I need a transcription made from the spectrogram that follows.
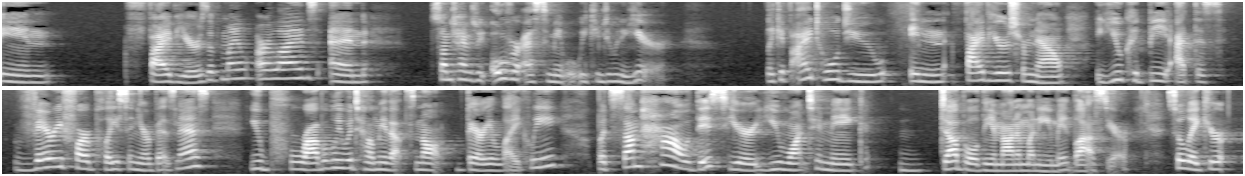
in five years of my our lives and sometimes we overestimate what we can do in a year like if i told you in five years from now you could be at this very far place in your business you probably would tell me that's not very likely but somehow this year you want to make double the amount of money you made last year so like you're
